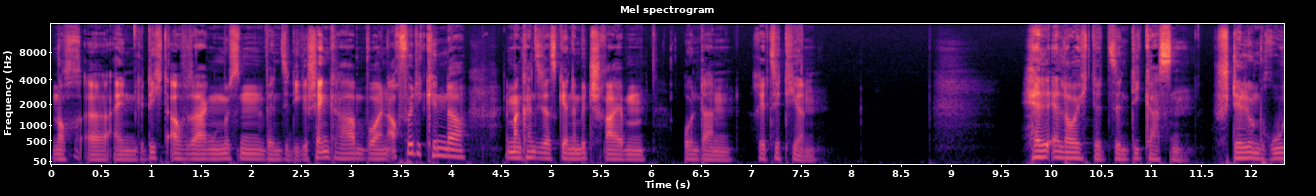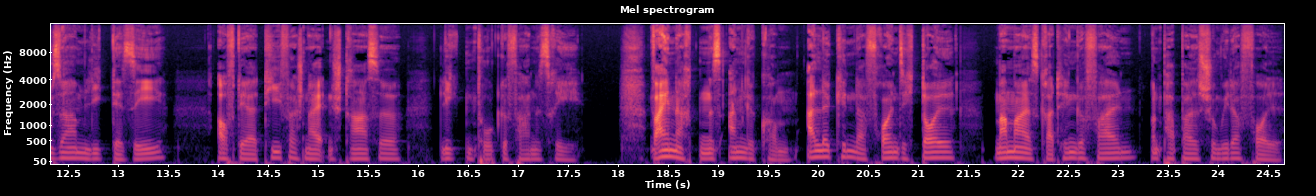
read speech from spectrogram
noch äh, ein Gedicht aufsagen müssen, wenn Sie die Geschenke haben wollen, auch für die Kinder, man kann sich das gerne mitschreiben und dann rezitieren. Hell erleuchtet sind die Gassen, still und ruhsam liegt der See, auf der tief verschneiten Straße liegt ein totgefahrenes Reh. Weihnachten ist angekommen, alle Kinder freuen sich doll, Mama ist grad hingefallen und Papa ist schon wieder voll.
